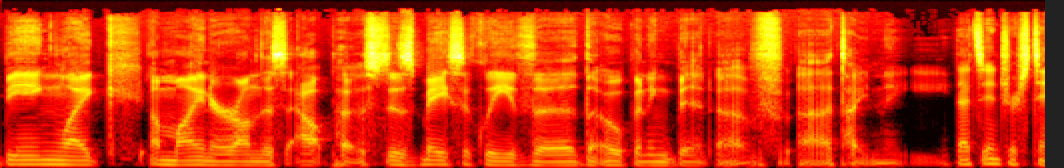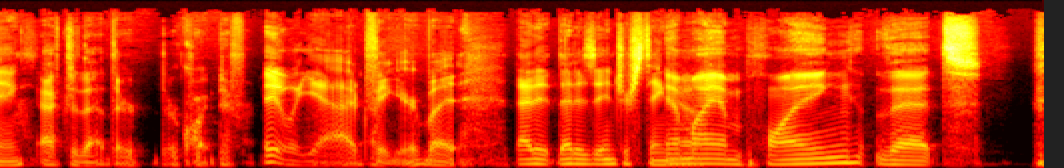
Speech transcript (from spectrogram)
being like a miner on this outpost is basically the the opening bit of uh, Titan AE. That's interesting. After that, they're they're quite different. Oh, yeah, I'd figure, but that is, that is interesting. Am though. I implying that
